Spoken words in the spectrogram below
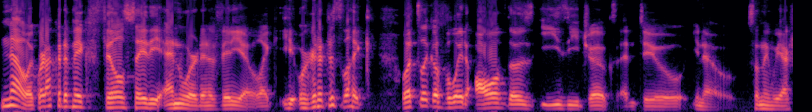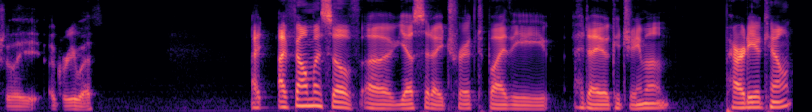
no, like we're not going to make Phil say the N word in a video. Like we're going to just like let's like avoid all of those easy jokes and do you know something we actually agree with. I, I found myself uh, yesterday tricked by the Hideo Kojima parody account.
